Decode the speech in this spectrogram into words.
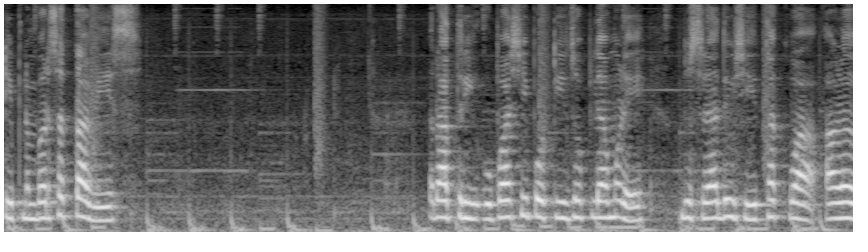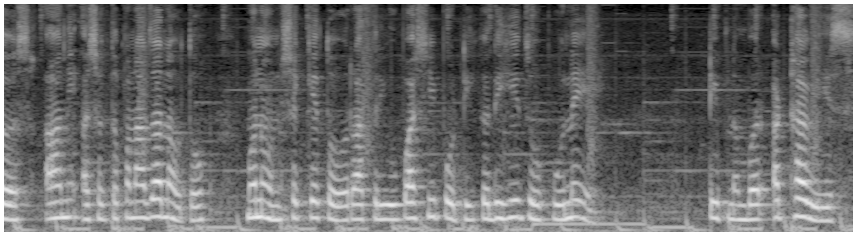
टिप नंबर सत्तावीस. रात्री उपाशी पोटी झोपल्यामुळे दुसऱ्या दिवशी थकवा आळस आणि अशक्तपणा जाणवतो म्हणून शक्यतो रात्री उपाशी पोटी कधीही झोपू नये. टिप नंबर अठ्ठावीस.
